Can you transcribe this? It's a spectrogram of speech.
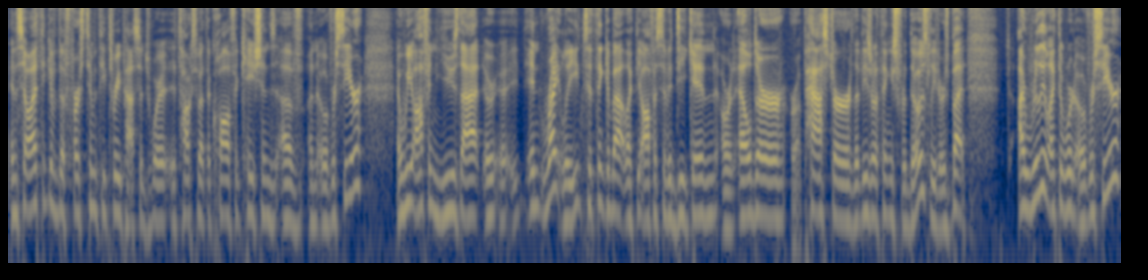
And so I think of the First Timothy 3 passage where it talks about the qualifications of an overseer. And we often use that, or, uh, and rightly, to think about like the office of a deacon or an elder or a pastor, that these are things for those leaders. But I really like the word overseer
